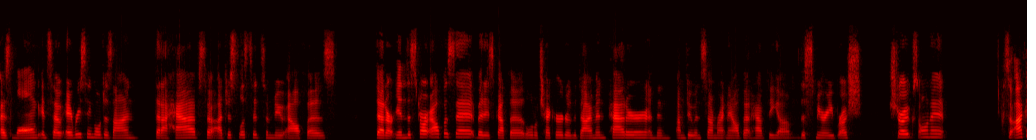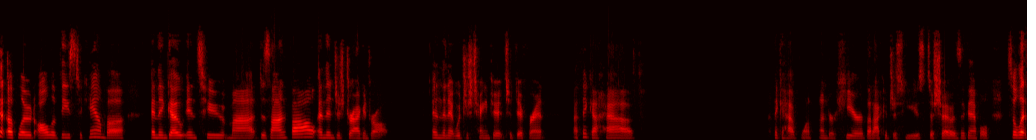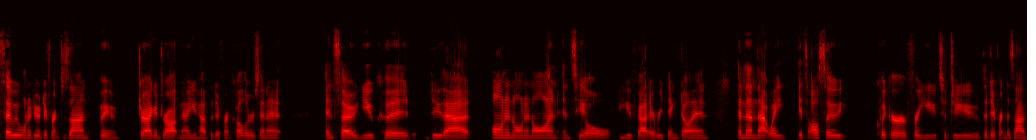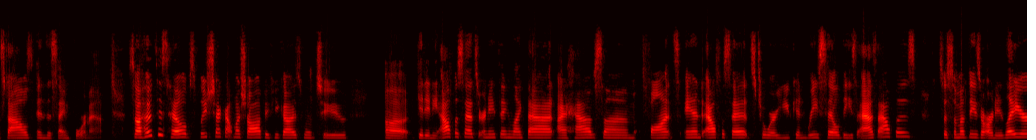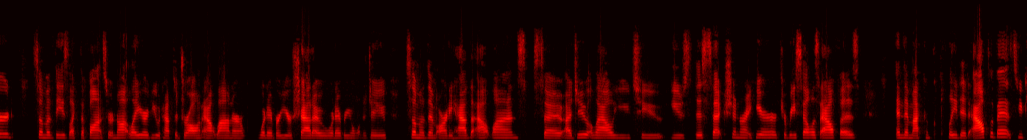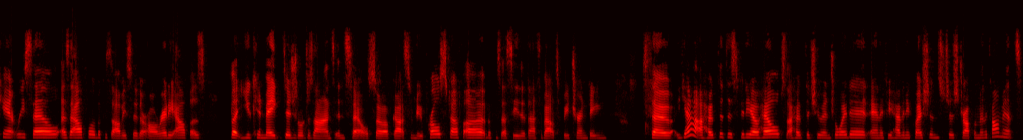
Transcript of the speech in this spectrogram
as long. And so every single design that I have, so I just listed some new alphas that are in the Star Alpha set, but it's got the little checkered or the diamond pattern. And then I'm doing some right now that have the um, the smeary brush strokes on it. So I could upload all of these to Canva and then go into my design file and then just drag and drop. And then it would just change it to different. I think I have I think I have one under here that I could just use to show as an example. So let's say we want to do a different design, boom, drag and drop. Now you have the different colors in it. And so you could do that on and on and on until you've got everything done. And then that way it's also quicker for you to do the different design styles in the same format. So I hope this helps. Please check out my shop if you guys want to uh, get any alpha sets or anything like that. I have some fonts and alpha sets to where you can resell these as alphas. So some of these are already layered. Some of these, like the fonts, are not layered. You would have to draw an outline or whatever your shadow or whatever you want to do. Some of them already have the outlines. So I do allow you to use this section right here to resell as alphas. And then my completed alphabets you can't resell as alpha because obviously they're already alphas but you can make digital designs and sell. So I've got some new Pearl stuff up because I see that that's about to be trending. So yeah, I hope that this video helps. I hope that you enjoyed it. And if you have any questions, just drop them in the comments.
